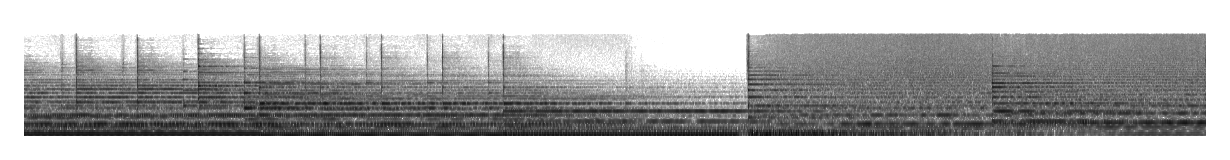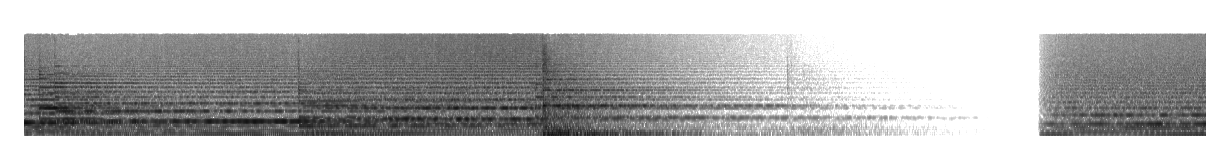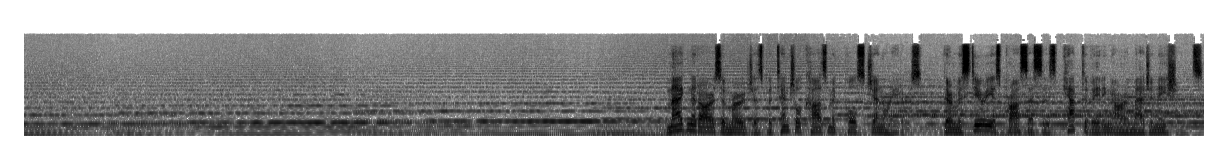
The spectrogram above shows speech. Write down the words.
Magnetars emerge as potential cosmic pulse generators, their mysterious processes captivating our imaginations.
